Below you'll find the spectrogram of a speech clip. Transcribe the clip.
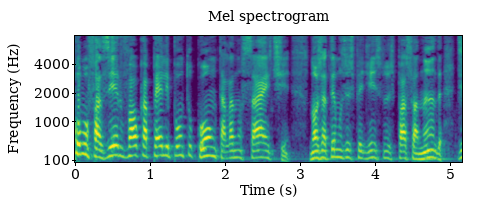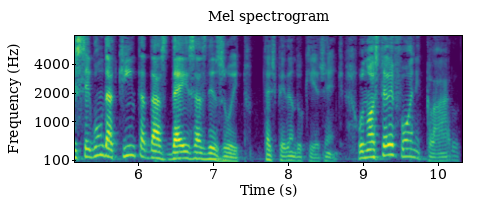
Como fazer? Valcapelli.com, tá lá no site. Nós já temos expedientes no Espaço Ananda, de segunda a quinta, das 10 às 18. Tá esperando o quê, gente? O nosso telefone, claro.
